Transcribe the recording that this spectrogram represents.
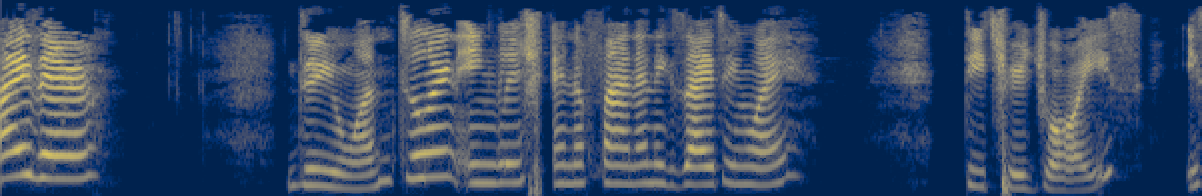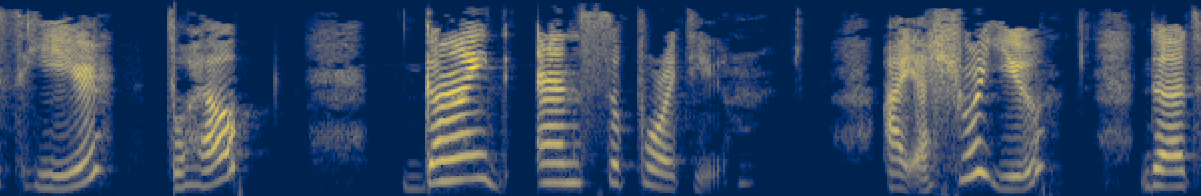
Hi there! Do you want to learn English in a fun and exciting way? Teacher Joyce is here to help, guide, and support you. I assure you that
